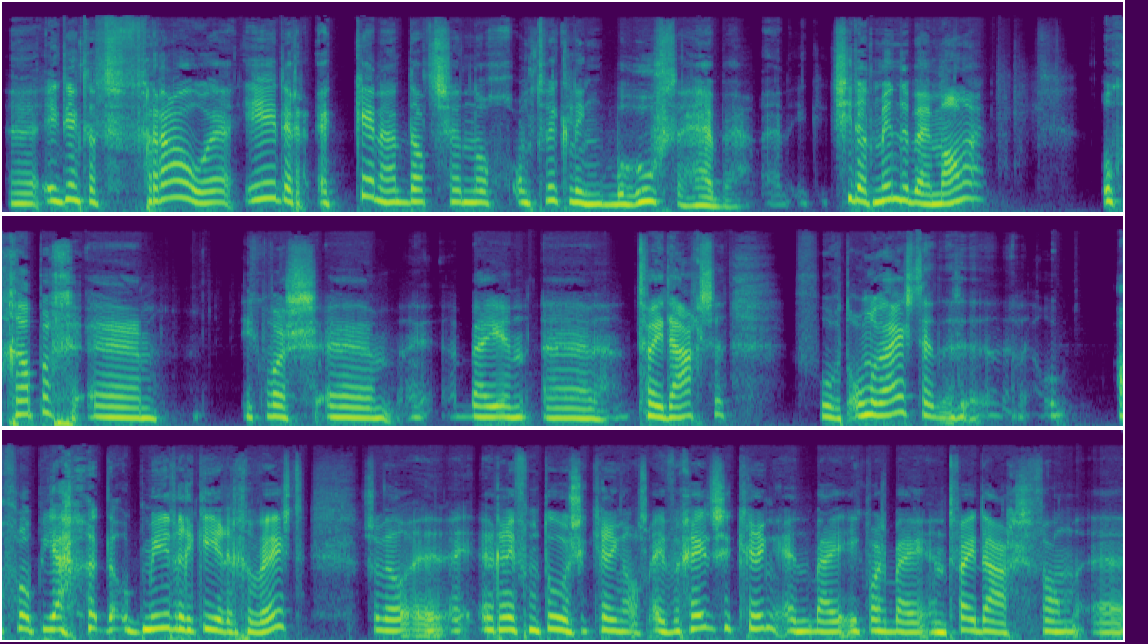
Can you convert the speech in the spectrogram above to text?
Eh, ik denk dat vrouwen eerder erkennen dat ze nog ontwikkeling behoefte hebben. En Ik, ik zie dat minder bij mannen. Ook grappig. eh, ik was eh, bij een tweedaagse voor het onderwijs. Eh, Afgelopen jaar ook meerdere keren geweest. Zowel eh, reformatorische kring als evangelische kring. En bij, ik was bij een tweedaagse van eh,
